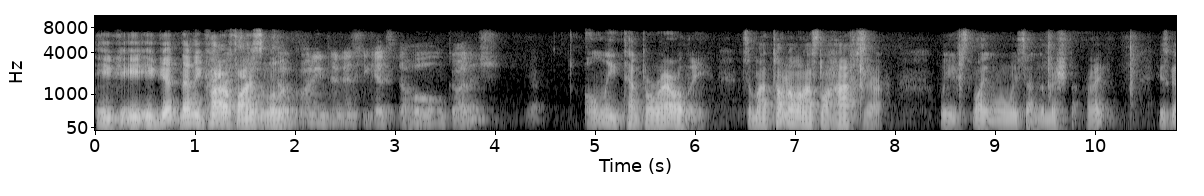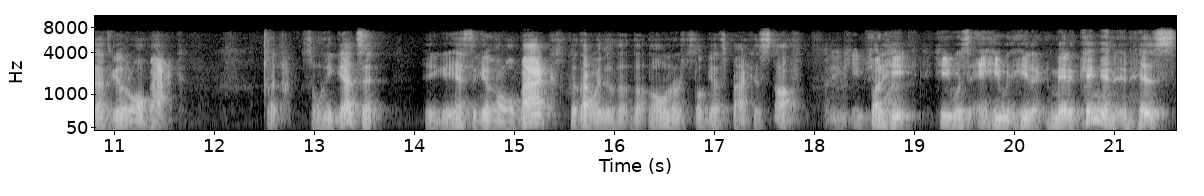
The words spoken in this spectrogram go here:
he, he, he get then he clarifies a So little. according to this, he gets the whole Gadish? Only temporarily. It's a matana manas lahachzer. We explained when we said the Mishnah, right? He's going to have to give it all back. But so when he gets it, he, he has to give it all back because that way the, the, the owner still gets back his stuff. But he keeps But he he was he he made a kinyan in his,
